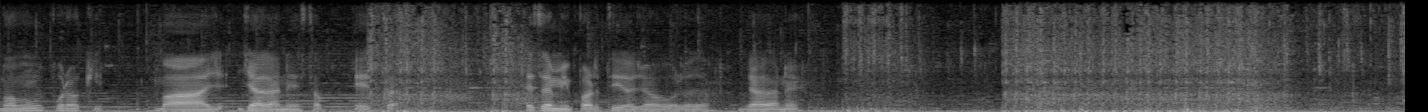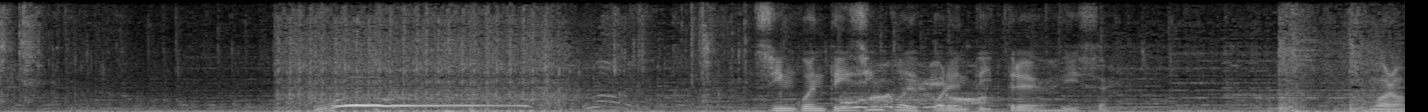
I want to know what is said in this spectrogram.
Vamos por aquí. Va, ya, ya gané esta, esta. Esta es mi partida ya, boludo. Ya gané. 55 de 43 hice. Bueno,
